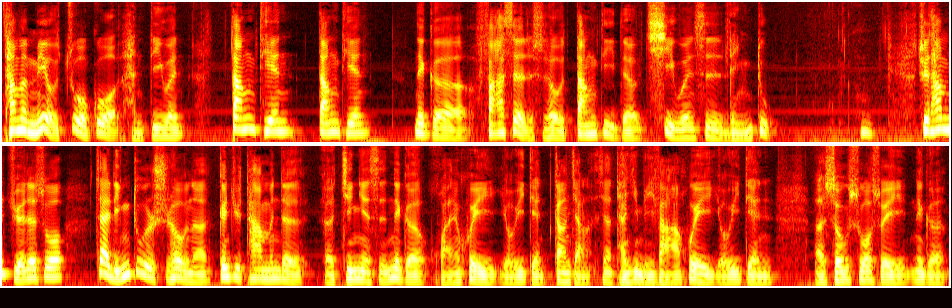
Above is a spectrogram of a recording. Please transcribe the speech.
他们没有做过很低温。当天当天那个发射的时候，当地的气温是零度。嗯，所以他们觉得说，在零度的时候呢，根据他们的呃经验是那个环会有一点，刚刚讲了像弹性疲乏，会有一点呃收缩，所以那个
